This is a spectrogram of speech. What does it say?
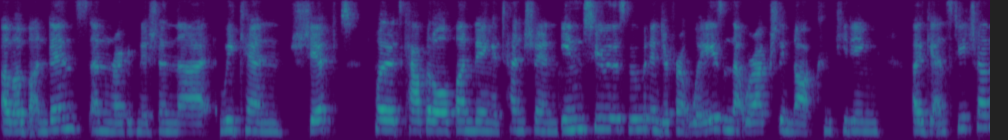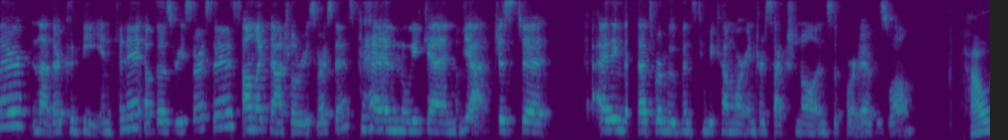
of abundance and recognition that we can shift whether it's capital funding attention into this movement in different ways and that we're actually not competing against each other and that there could be infinite of those resources unlike natural resources then we can yeah just to i think that that's where movements can become more intersectional and supportive as well. How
